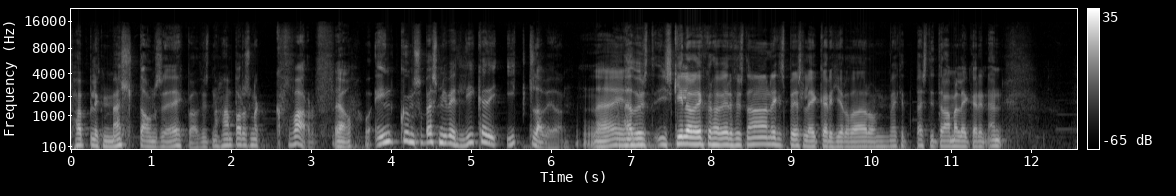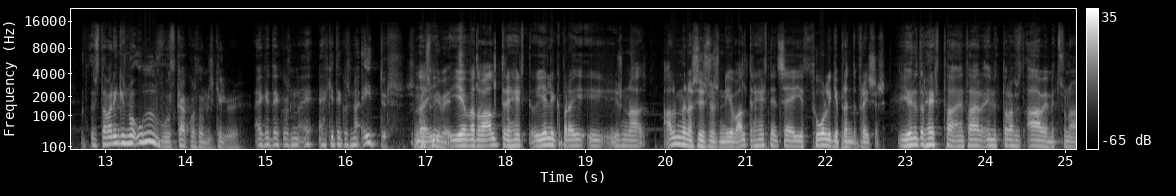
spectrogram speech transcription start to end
public meltdowns eða eitthvað, þú veist, hann bara svona kvarf já, og engum svo best sem ég veit líkaði illa við hann. Nei eða þú veist, ég skil alveg að einhver hafi verið að hann er ekkert spesleikari hér og það og hann er ekkert besti dramaleikarin en það var engin svona úlfúð gagvart honum skilur ekkert eitthvað svona, eitthvað svona eitur svo Nei, ég, ég ég alltaf aldrei heyrt og ég líka bara í, í, svona almenna sýslösun ég hef aldrei heyrt neitt segja að ég þól ekki Brendan Fraser. Ég hef nefndar heyrt það en það er einmitt bara af einmitt svona,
